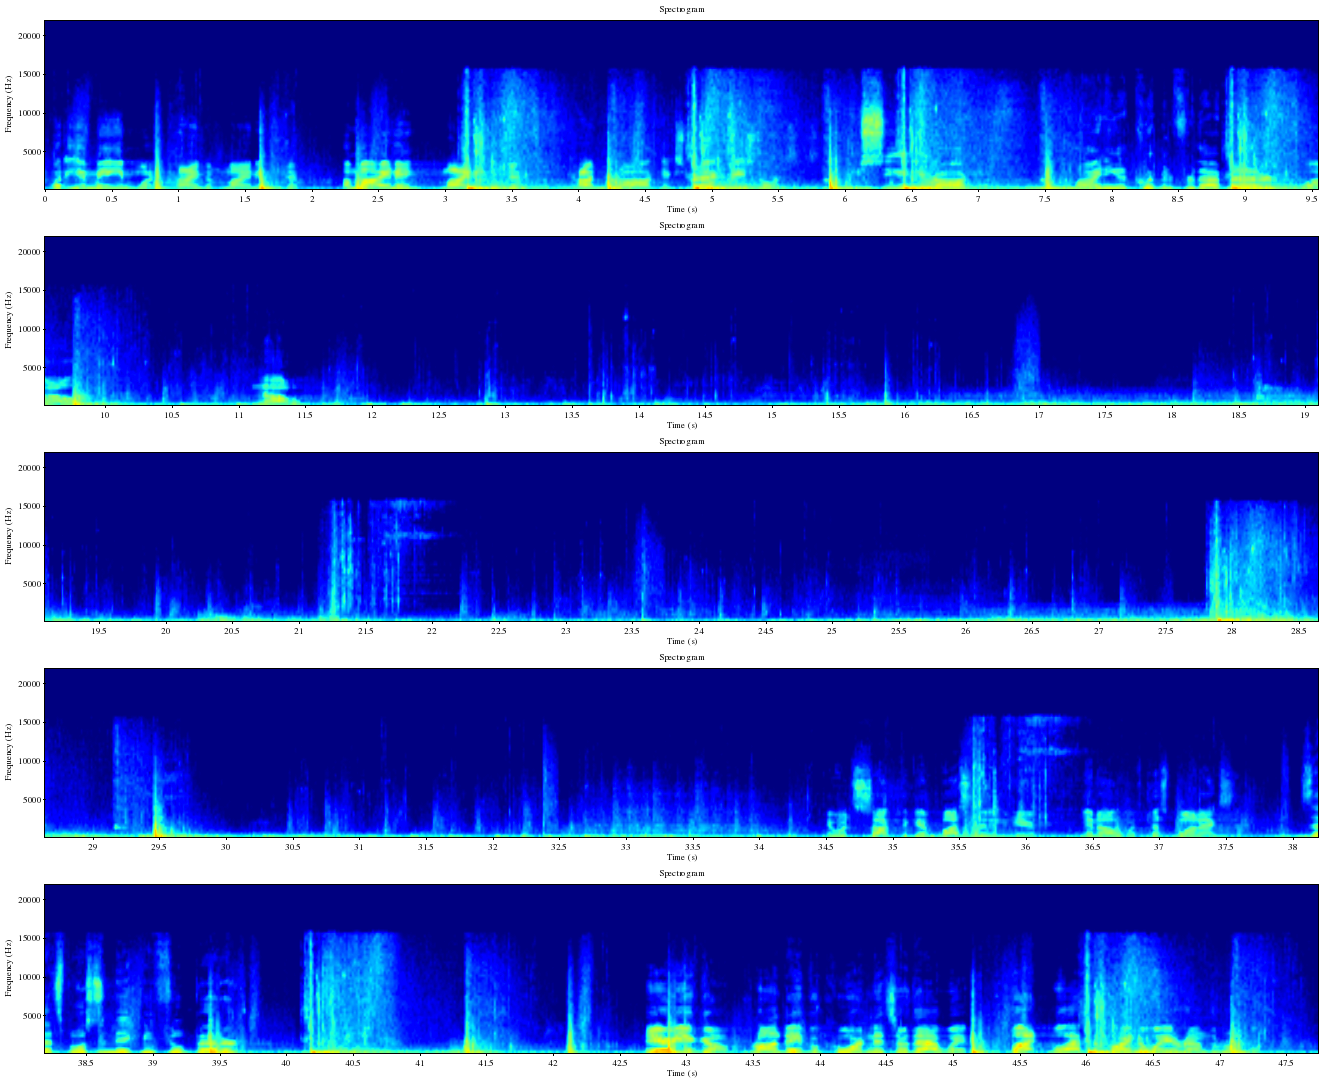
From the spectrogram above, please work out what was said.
What do you mean, what kind of mining ship? A mining mining ship. Cut rock, extract resources. You see any rock? Mining equipment for that matter? Well, no. It would suck to get busted in here. You know, with just one exit. Is that supposed to make me feel better? Here you go. Rendezvous coordinates are that way. But we'll have to find a way around the rubble.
